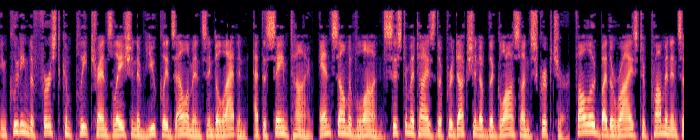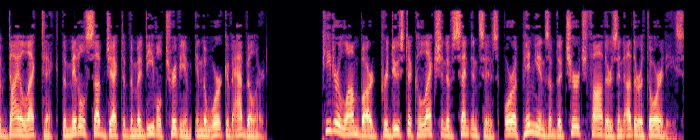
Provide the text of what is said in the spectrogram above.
including the first complete translation of Euclid's Elements into Latin. At the same time, Anselm of Laon systematized the production of the gloss on scripture, followed by the rise to prominence of dialectic, the middle subject of the medieval trivium, in the work of Abelard. Peter Lombard produced a collection of sentences, or opinions of the Church Fathers and other authorities.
